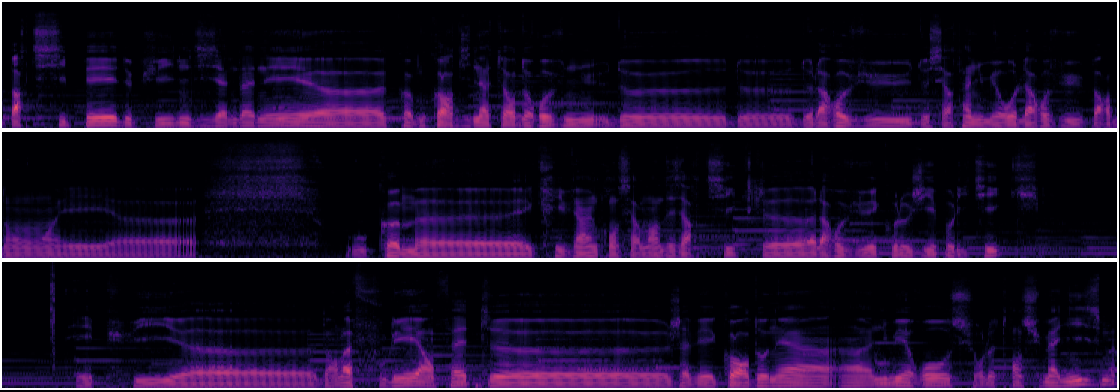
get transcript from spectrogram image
participer depuis une dizaine d'années comme coordinateur de, revenus, de, de, la revue, de certains numéros de la revue, pardon, et ou comme euh, écrivain concernant des articles à la revue Écologie et Politique. Et puis euh, dans la foulée, en fait, euh, j'avais coordonné un, numéro sur le transhumanisme.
